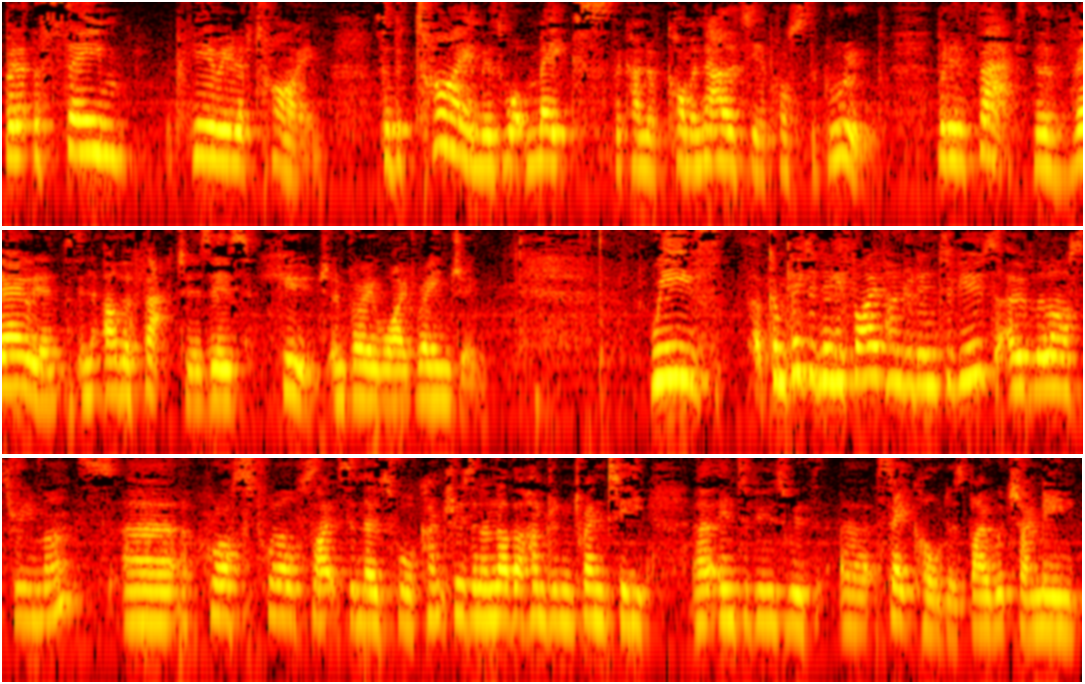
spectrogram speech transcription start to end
but at the same period of time. So the time is what makes the kind of commonality across the group. But in fact, the variance in other factors is huge and very wide ranging. We've completed nearly 500 interviews over the last three months uh, across 12 sites in those four countries and another 120 uh, interviews with uh, stakeholders, by which I mean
